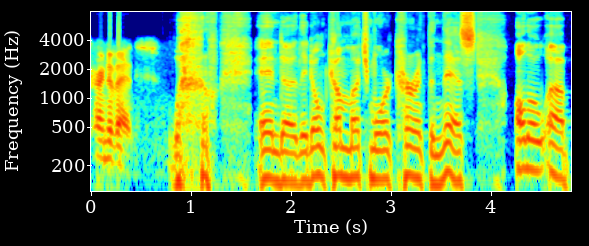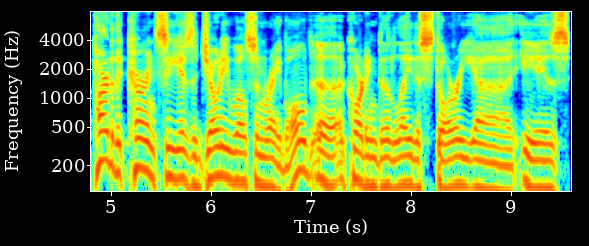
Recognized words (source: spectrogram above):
current events. Well, and uh, they don't come much more current than this. Although uh, part of the currency is that Jody Wilson Raybould, uh, according to the latest story, is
